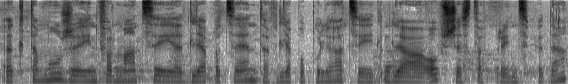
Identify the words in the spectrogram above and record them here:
э, к тому же информация для пациентов, для популяции, для общества, в принципе. Да?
